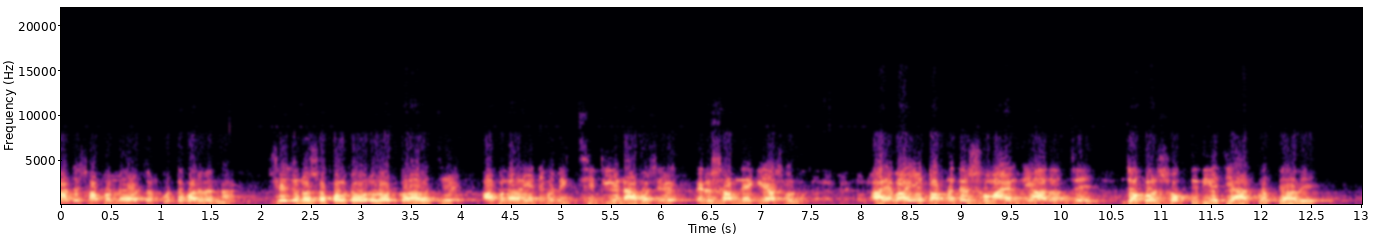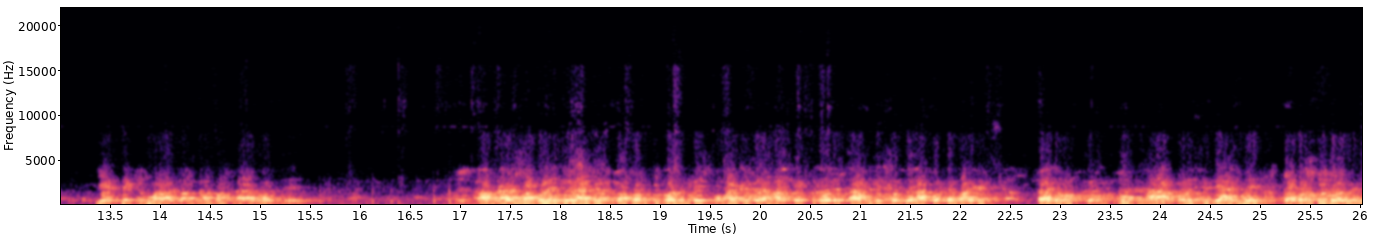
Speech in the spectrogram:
কাজে সাফল্য অর্জন করতে পারবেন না। সেই জন্য সকলকে অনুরোধ করা হচ্ছে, আপনারা এদিক ওদিক ছিটিয়ে না বসে একটু সামনে এগিয়ে আসুন। আরে ভাই, এ তো আপনাদের সময়ের জিহাদ হচ্ছে। যখন শক্তি দিয়ে জিহাদ করতে হবে, এর থেকে ভরা যন্ত্রণাদায়ক হচ্ছে আপনারা সকলে চলে আসুন, তখন কি করবেন? এই সময়টুকু হালকা একটু রোদের তাপ যদি সহ্য না করতে পারেন তাই যখন খুব খারাপ পরিস্থিতি আসবে, তখন কি করবেন?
